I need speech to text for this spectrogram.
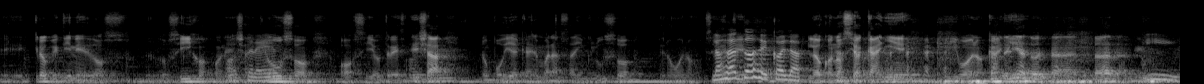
Eh, creo que tiene dos, dos hijos con O ella tres. incluso, o sí, o tres. Ella no podía caer embarazada incluso, pero bueno. Los datos de color. Lo conoció a Kanye y bueno, no Kanye, tenía toda esta, esta data. sí. Y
